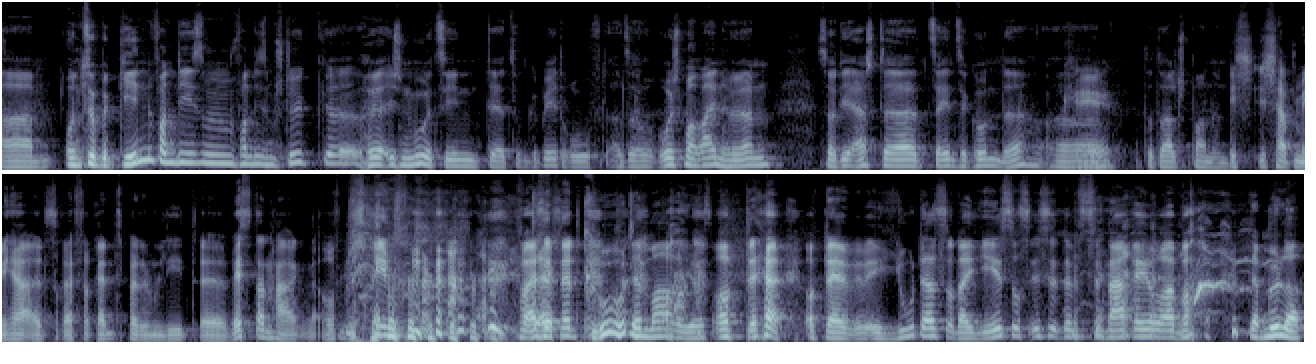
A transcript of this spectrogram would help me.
Ähm, und zu Beginn von diesem, von diesem Stück äh, höre ich einen Muezzin, der zum Gebet ruft. Also ruhig mal reinhören, so die ersten zehn Sekunden. Äh, Okay. Total spannend. Ich, ich habe mir hier als Referenz bei dem Lied äh, Westernhagen aufgeschrieben. Weiß jetzt nicht, Gute Marius, ob der, ob der Judas oder Jesus ist in dem Szenario, aber der Müller.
